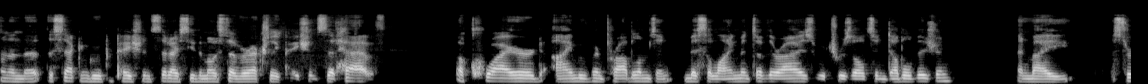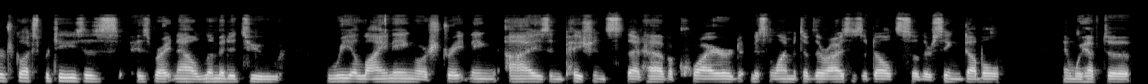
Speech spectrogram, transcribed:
And then the, the second group of patients that I see the most of are actually patients that have acquired eye movement problems and misalignment of their eyes, which results in double vision. And my surgical expertise is, is right now limited to realigning or straightening eyes in patients that have acquired misalignment of their eyes as adults. So they're seeing double and we have to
